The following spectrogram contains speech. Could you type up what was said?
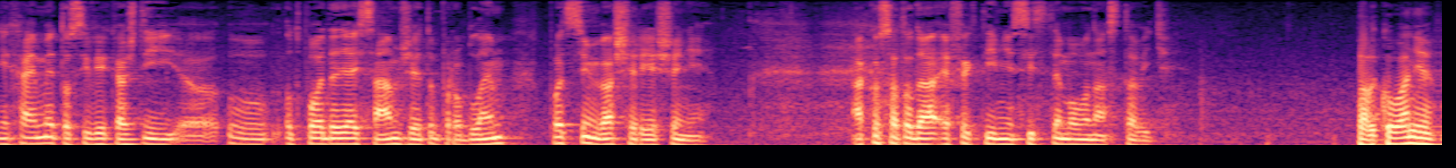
nechajme, to si vie každý uh, odpovedať aj sám, že je to problém. Povedzte mi vaše riešenie. Ako sa to dá efektívne systémovo nastaviť? Parkovanie?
